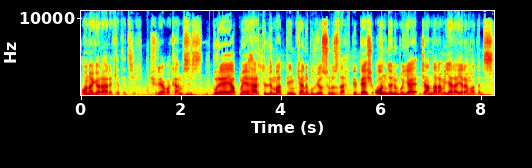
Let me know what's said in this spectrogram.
ona göre hareket edecek. Şuraya bakar mısınız? Buraya yapmayı her türlü maddi imkanı buluyorsunuz da bir 5-10 dönüm bu canlara mı yer ayıramadınız?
